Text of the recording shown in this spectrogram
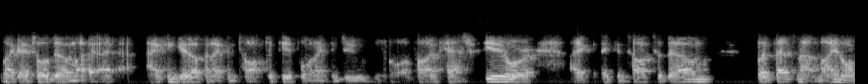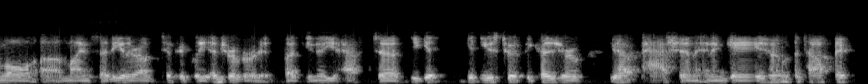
Like I told them, I, I, I can get up and I can talk to people and I can do, you know, a podcast with you or I, I can talk to them but that's not my normal uh, mindset either. I'm typically introverted, but you know, you have to you get get used to it because you're you have passion and engagement with the topic,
